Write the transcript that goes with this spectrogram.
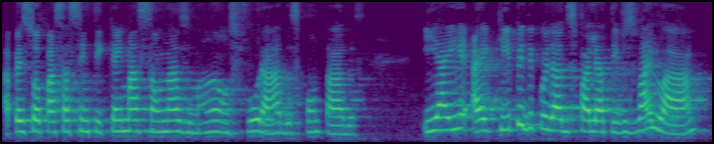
A pessoa passa a sentir queimação nas mãos, furadas, pontadas. E aí a equipe de cuidados paliativos vai lá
